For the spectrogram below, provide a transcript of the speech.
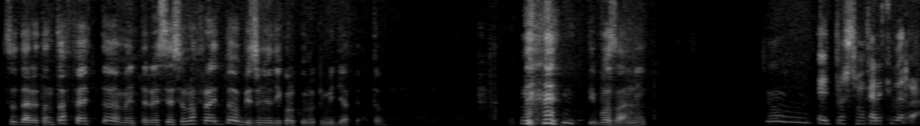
so dare tanto affetto, mentre se sono freddo ho bisogno di qualcuno che mi dia affetto. tipo Sunny. E il prossimo cane che verrà.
